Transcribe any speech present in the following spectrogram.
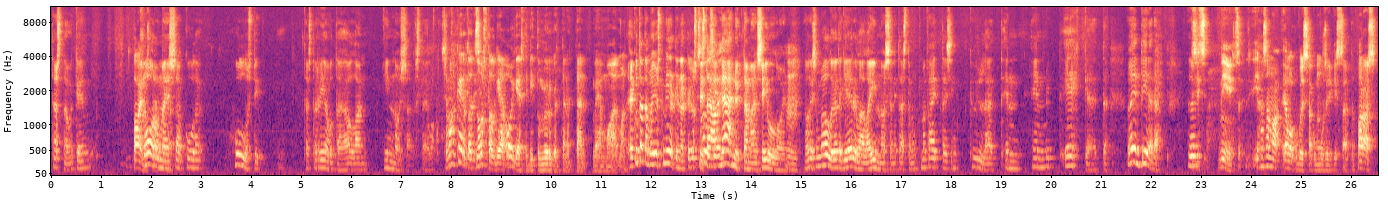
tästä oikein foorumeissa kuule hullusti tästä riehutaan ja ollaan innoissaan tästä elokuvasta. Se vaan kertoo, että nostalgia on oikeasti vittu myrkyttänyt tämän meidän maailman. Ei kun tätä mä just mietin, että jos Siis siis mä olisin on- nähnyt tämän silloin, Mm. mm. olisin mä ollut jotenkin eri lailla innoissani tästä, mutta mä väittäisin kyllä, että en, en nyt ehkä, että no en tiedä. Siis, niin, ihan sama elokuvissa kuin musiikissa, että paras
